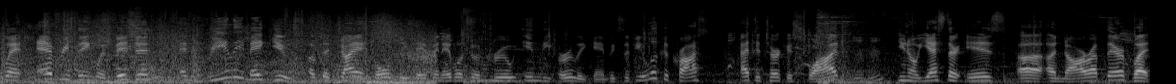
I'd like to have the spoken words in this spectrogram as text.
plant everything with vision, and really make use of the giant gold lead they've been able to accrue in the early game. Because if you look across at the Turkish squad, you know, yes, there is uh, a Gnar up there, but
